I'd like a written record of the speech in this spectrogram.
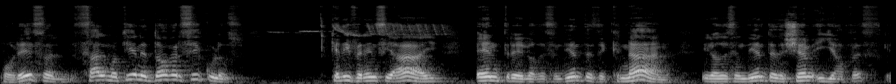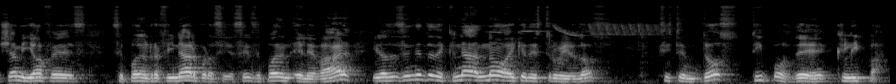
Por eso el Salmo tiene dos versículos. ¿Qué diferencia hay entre los descendientes de Canaán y los descendientes de Shem y Jafes? Que Shem y Jafes se pueden refinar, por así decir, se pueden elevar, y los descendientes de Canaán no, hay que destruirlos. Existen dos tipos de clipa.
